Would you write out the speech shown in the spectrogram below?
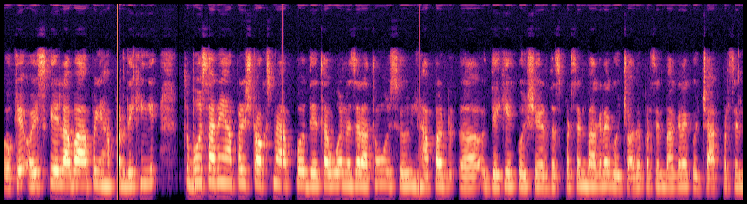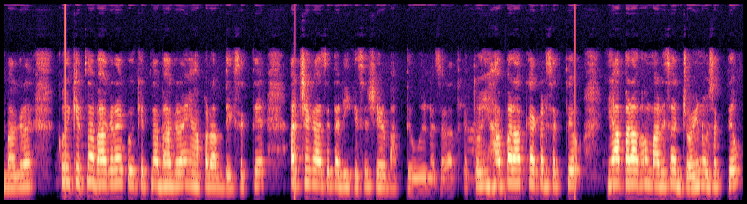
ओके और इसके अलावा आप यहाँ पर देखेंगे तो बहुत सारे यहाँ पर स्टॉक्स में आपको देता हुआ नज़र आता हूँ। यहाँ पर देखिए, कोई शेयर दस परसेंट भाग रहा है, कोई चौदह परसेंट भाग रहा है, कोई चार परसेंट भाग रहा है, कोई कितना भाग रहा है, कोई कितना भाग रहा है, यहाँ पर आप देख सकते हैं, अच्छे खासे तरीके से शेयर भागते हुए नज़र आते हैं। तो यहाँ पर आप क्या कर सकते हो, यहाँ पर आप हमारे साथ ज्वाइन हो सकते हो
